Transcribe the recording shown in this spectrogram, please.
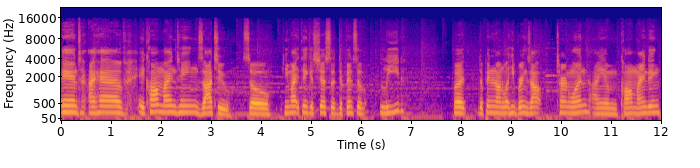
and I have a calm minding Xatu. So he might think it's just a defensive lead but depending on what he brings out turn one, I am calm minding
